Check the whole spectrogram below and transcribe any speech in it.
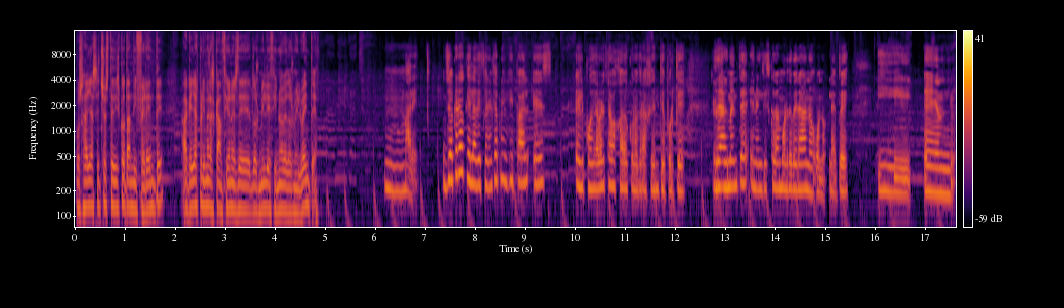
pues hayas hecho este disco tan diferente a aquellas primeras canciones de 2019-2020. Mm, vale, yo creo que la diferencia principal es el poder haber trabajado con otra gente, porque realmente en el disco de Amor de Verano, bueno, la EP, y en,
